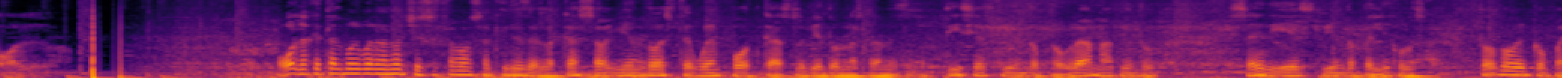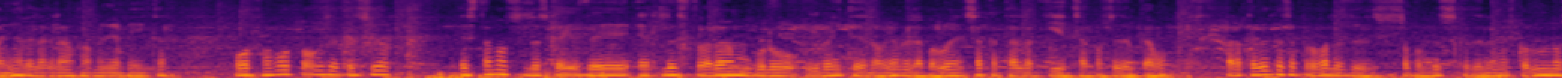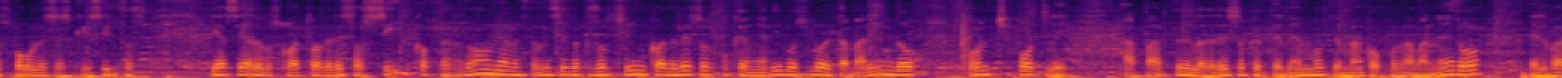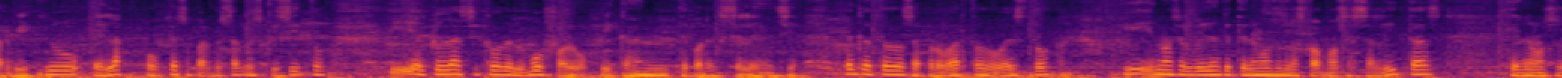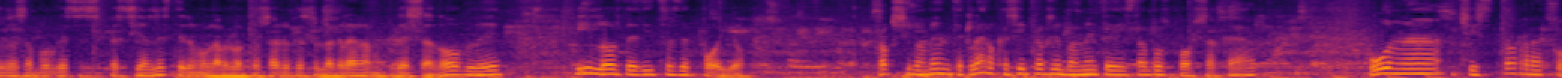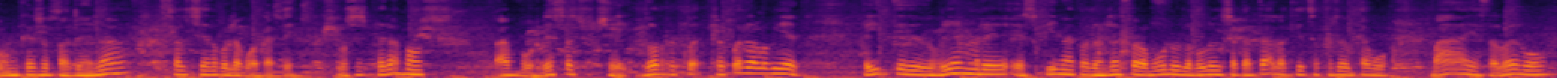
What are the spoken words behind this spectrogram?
Hola. Hola, ¿qué tal? Muy buenas noches. Estamos aquí desde la casa oyendo este buen podcast, viendo unas grandes noticias, viendo programas, viendo series, viendo películas. Todo en compañía de la gran familia mexicana. Por favor, pónganse atención. Estamos en las calles de Ernesto Aramburu y 20 de noviembre la colonia en Zacatal, aquí en San José del Cabo, para que vengas a probar los deliciosos hamburguesas que tenemos con unos bowls exquisitos ya sea de los cuatro aderezos, cinco, perdón, ya me están diciendo que son cinco aderezos porque añadimos uno de tamarindo con chipotle, aparte del aderezo que tenemos de mango con habanero, el barbecue, el ajo, queso parmesano exquisito y el clásico del búfalo, picante por excelencia. Vengan todos a probar todo esto y no se olviden que tenemos unas famosas salitas. Tenemos unas hamburguesas especiales, tenemos la Brontosario que es la gran hamburguesa doble, y los deditos de pollo. Próximamente, claro que sí, próximamente estamos por sacar una chistorra con queso panela salseado con aguacate. Los esperamos. Hamburguesa Chuche. recuérdalo bien. 20 de noviembre, esquina con el resto de la colonia Zacatal, aquí en San José del Cabo. Bye, hasta luego.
